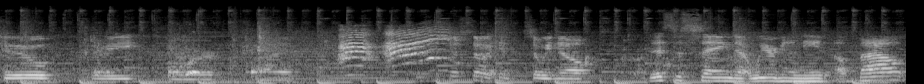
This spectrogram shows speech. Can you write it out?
two, three, four, five. Uh, just so it can, so we know. This is saying that we are gonna need about,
